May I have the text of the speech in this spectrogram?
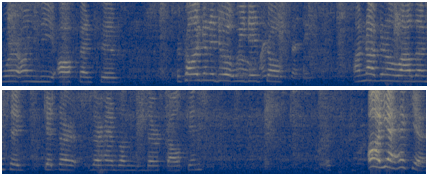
we're on the offensive. They're probably gonna do what we did, I'm so defending. I'm not gonna allow them to get their their hands on their Falcon. Oh yeah, heck yeah.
